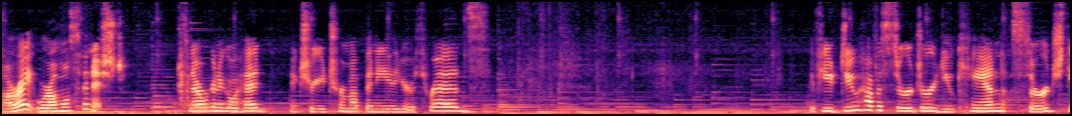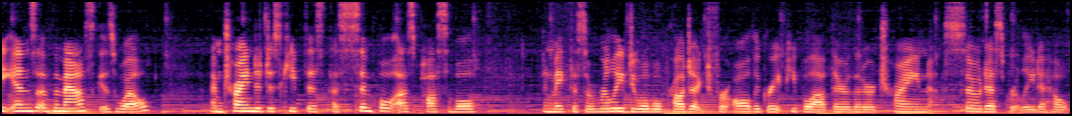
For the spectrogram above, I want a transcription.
All right, we're almost finished. So now we're gonna go ahead, make sure you trim up any of your threads. If you do have a serger, you can serge the ends of the mask as well. I'm trying to just keep this as simple as possible and make this a really doable project for all the great people out there that are trying so desperately to help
